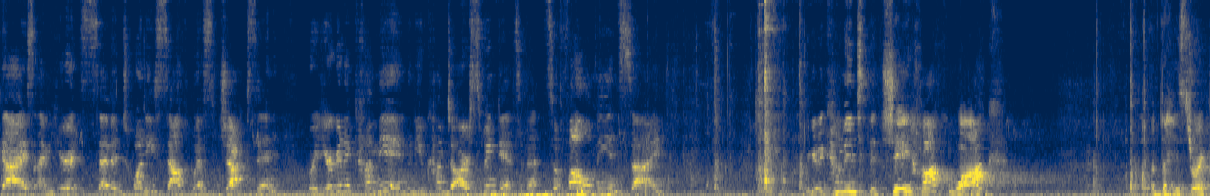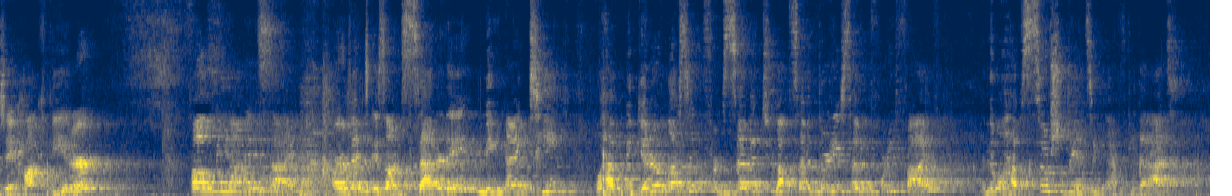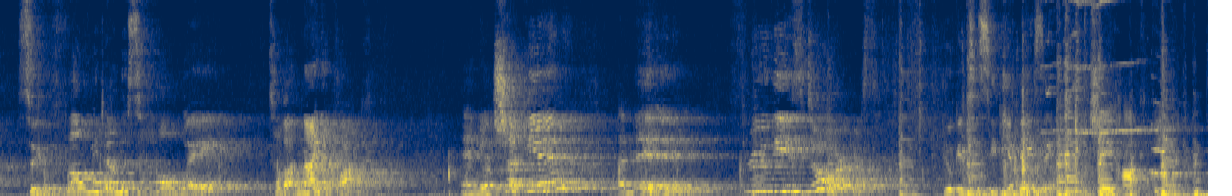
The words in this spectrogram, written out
Guys, I'm here at 720 Southwest Jackson, where you're gonna come in when you come to our swing dance event. So follow me inside. You're gonna come into the Jayhawk Walk of the historic Jayhawk Theater. Follow me on inside. Our event is on Saturday, May 19th. We'll have a beginner lesson from 7 to about 7.30, 7.45, and then we'll have social dancing after that. So you'll follow me down this hallway till about 9 o'clock. And you'll check in, and then through these doors, you'll get to see the amazing Jayhawk Theater.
